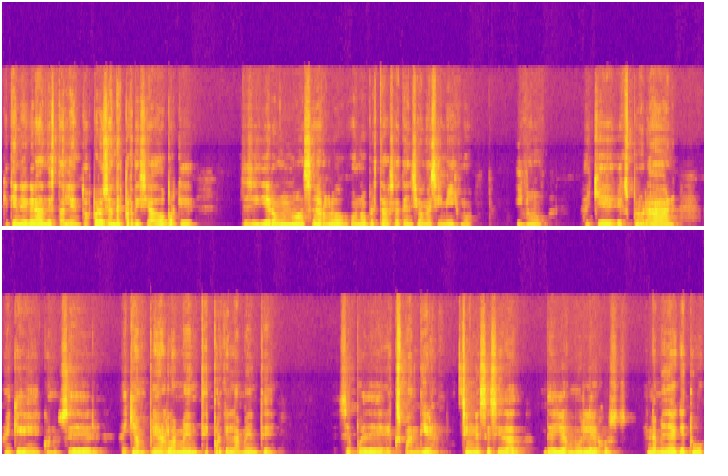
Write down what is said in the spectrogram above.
que tiene grandes talentos, pero se han desperdiciado porque decidieron no hacerlo o no prestarse atención a sí mismo. Y no, hay que explorar, hay que conocer, hay que ampliar la mente, porque la mente se puede expandir sin necesidad de ir muy lejos. En la medida que tú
